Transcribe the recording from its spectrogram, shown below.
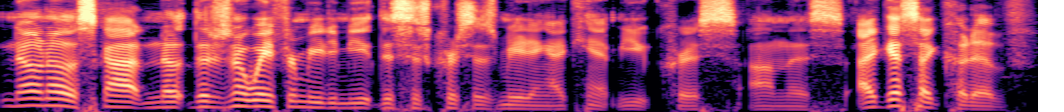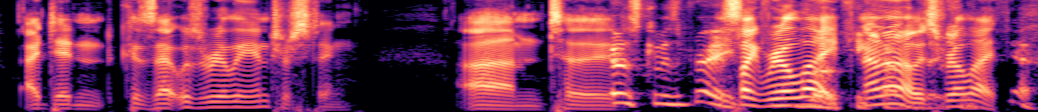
no, no, Scott, no, there's no way for me to mute. This is Chris's meeting. I can't mute Chris on this. I guess I could have. I didn't because that was really interesting. Um, It to was, it was It's like real life. No, no, it's real conversation.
